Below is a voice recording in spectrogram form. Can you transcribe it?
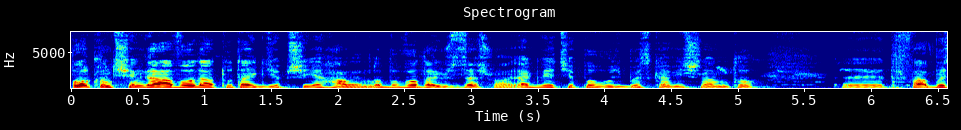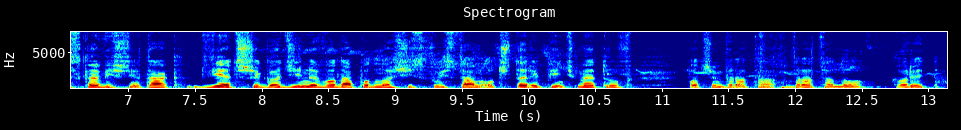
Pokąd sięgała woda tutaj, gdzie przyjechałem? No bo woda już zeszła. Jak wiecie, powódź błyskawiczna, no to y, trwa błyskawicznie, tak? 2-3 godziny woda podnosi swój stan o 4-5 metrów, po czym wraca, wraca do koryta.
